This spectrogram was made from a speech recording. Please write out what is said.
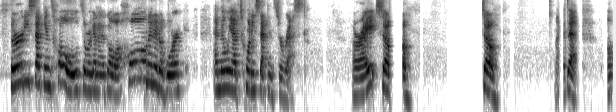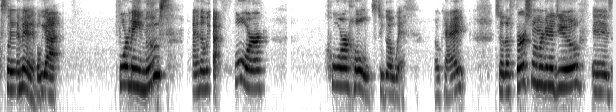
30 seconds hold. So we're gonna go a whole minute of work, and then we have 20 seconds to rest. All right. So, so like I said, I'll explain in a minute, but we got four main moves. And then we got four core holds to go with. Okay. So the first one we're going to do is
